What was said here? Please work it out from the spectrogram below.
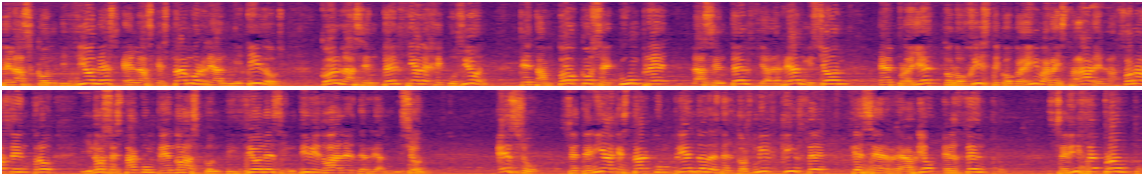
de las condiciones en las que estamos readmitidos con la sentencia de ejecución, que tampoco se cumple la sentencia de readmisión, el proyecto logístico que iban a instalar en la zona centro y no se está cumpliendo las condiciones individuales de readmisión. Eso se tenía que estar cumpliendo desde el 2015 que se reabrió el centro. Se dice pronto,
